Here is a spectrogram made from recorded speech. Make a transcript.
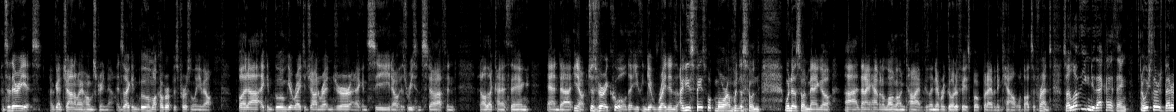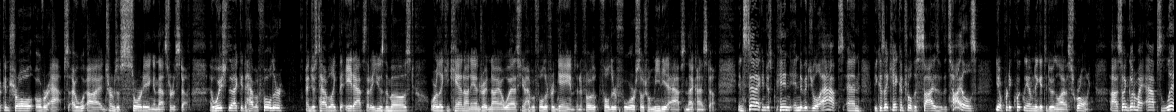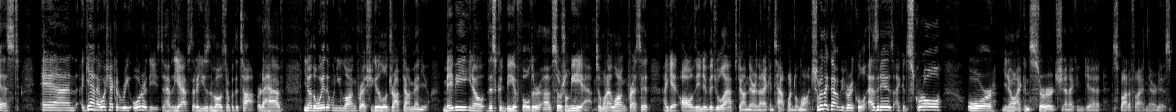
And so there he is. I've got Jon on my home screen now. And so I can boom, I'll cover up his personal email. But uh, I can boom, get right to Jon Rettinger, and I can see, you know, his recent stuff and, and all that kind of thing. And uh, you know just very cool that you can get right in i've used facebook more on windows phone windows phone mango uh, than i have in a long long time because i never go to facebook but i have an account with lots of friends. So i love that you can do that kind of thing. I wish there was better control over apps. Uh, in terms of sorting and that sort of stuff. I wish that i could have a folder and just have like the eight apps that I use the most, or like you can on Android and iOS, you know, have a folder for games and a fo folder for social media apps and that kind of stuff. Instead, I can just pin individual apps, and because I can't control the size of the tiles, you know, pretty quickly I'm going to get to doing a lot of scrolling. Uh, so I can go to my apps list and again, I wish I could reorder these to have the apps that I use the most up at the top, or to have, you know, the way that when you long press, you get a little drop down menu. Maybe, you know, this could be a folder of social media apps, and when I long press it, I get all of the individual apps down there, and then I can tap one to launch. Something like that would be very cool. As it is, I could scroll, or, you know, I can search and I can get Spotify, and there it is.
